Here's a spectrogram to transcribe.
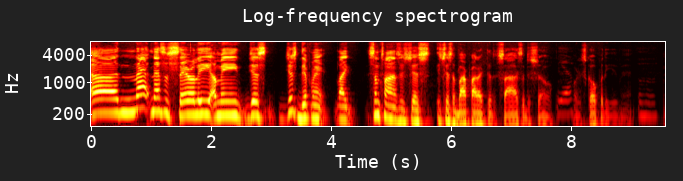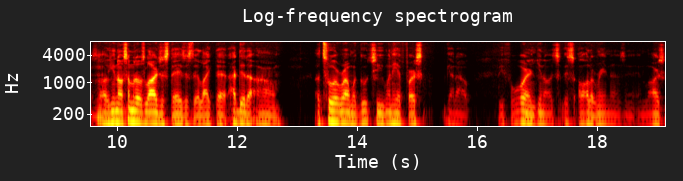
Uh, not necessarily. I mean, just just different. Like sometimes it's just it's just a byproduct of the size of the show Yeah. or the scope of the event. So you know, some of those larger stages they're like that. I did a um a tour run with Gucci when he had first got out before, and you know it's it's all arenas and, and large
